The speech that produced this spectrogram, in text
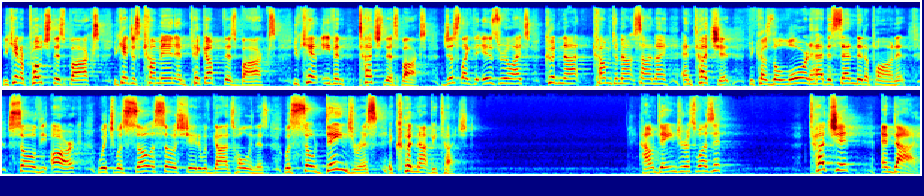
You can't approach this box. You can't just come in and pick up this box. You can't even touch this box. Just like the Israelites could not come to Mount Sinai and touch it because the Lord had descended upon it, so the ark, which was so associated with God's holiness, was so dangerous it could not be touched. How dangerous was it? Touch it, and die.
